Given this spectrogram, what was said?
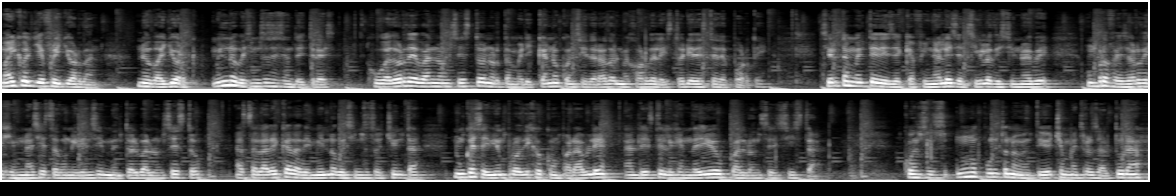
Michael Jeffrey Jordan, Nueva York, 1963, jugador de baloncesto norteamericano considerado el mejor de la historia de este deporte. Ciertamente desde que a finales del siglo XIX un profesor de gimnasia estadounidense inventó el baloncesto, hasta la década de 1980 nunca se vio un prodigio comparable al de este legendario baloncestista. Con sus 1.98 metros de altura,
